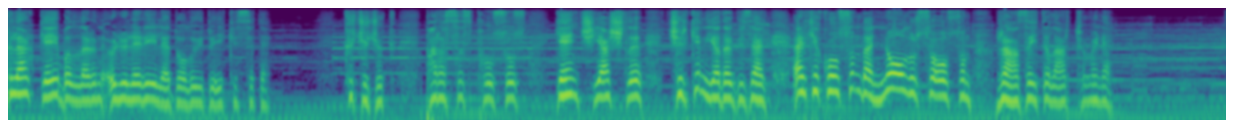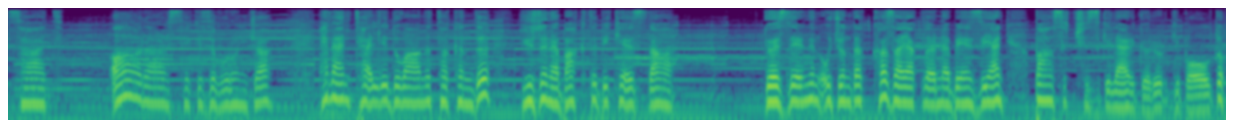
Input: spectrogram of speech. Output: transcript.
Clark Gable'ların ölüleriyle doluydu ikisi de. Küçücük, parasız pulsuz, genç, yaşlı, çirkin ya da güzel, erkek olsun da ne olursa olsun razıydılar tümüne. Saat ağır ağır sekizi vurunca hemen telli duvağını takındı, yüzüne baktı bir kez daha. Gözlerinin ucunda kaz ayaklarına benzeyen bazı çizgiler görür gibi oldu.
